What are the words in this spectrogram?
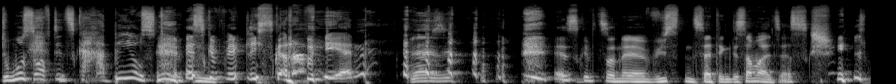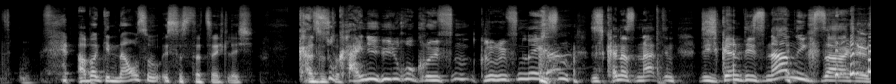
Du musst auf den Skarabäus drücken. Es gibt wirklich Skarabäen. Ja, Es gibt so eine Wüstensetting, das haben wir als erstes gespielt. Aber genauso ist es tatsächlich. Kannst Also du keine Hieroglyphen Glyphen lesen? Ich kann das ich kann diesen Namen nicht sagen.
